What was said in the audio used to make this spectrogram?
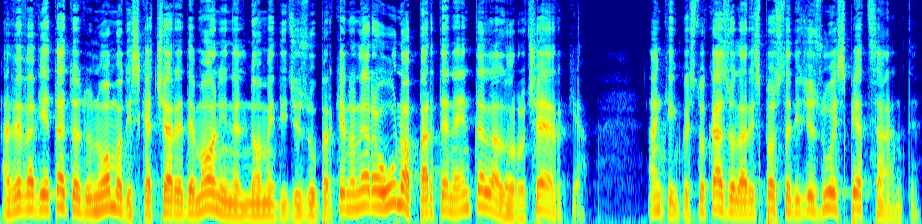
aveva vietato ad un uomo di scacciare demoni nel nome di Gesù, perché non era uno appartenente alla loro cerchia. Anche in questo caso la risposta di Gesù è spiazzante.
